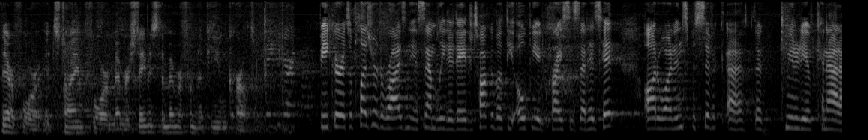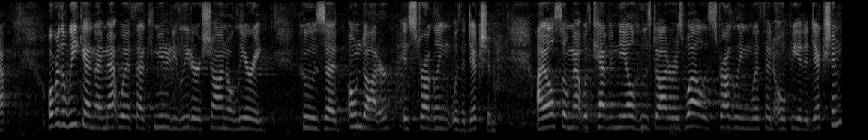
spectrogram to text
Therefore, it's time for member statements. The member from Nepean Carleton. Speaker, it's a pleasure to rise in the Assembly today to talk about the opioid crisis that has hit Ottawa and in specific uh, the community of Kanata. Over the weekend, I met with uh, community leader Sean O'Leary, whose uh, own daughter is struggling with addiction. I also met with Kevin Neal, whose daughter as well is struggling with an opiate addiction.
